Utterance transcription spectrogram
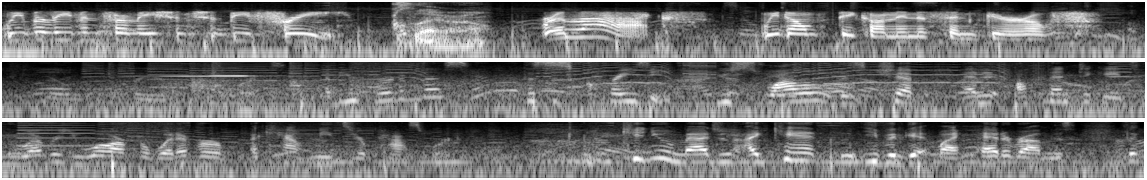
We believe information should be free. Clara. Relax. We don't pick on innocent girls. Have you heard of this? This is crazy. You swallow this chip and it authenticates whoever you are for whatever account needs your password. Can you imagine? I can't even get my head around this. Like,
